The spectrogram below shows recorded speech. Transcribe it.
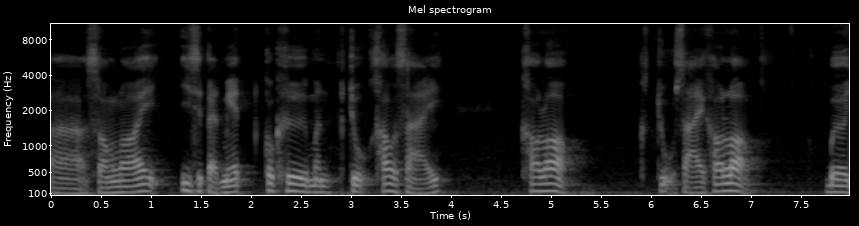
อ่า228 เมตร ก็คือมันจุเข้าสายเข้าลอก จุสายเข้าลอกเบอร์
